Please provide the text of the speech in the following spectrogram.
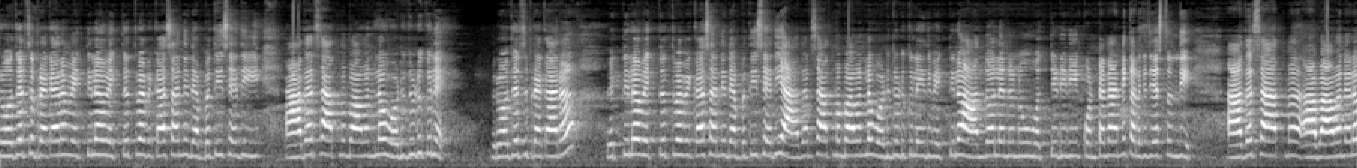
రోజర్స్ ప్రకారం వ్యక్తిలో వ్యక్తిత్వ వికాసాన్ని దెబ్బతీసేది ఆదర్శ ఆత్మభావనలో ఒడిదుడుకులే. రోజర్స్ ప్రకారం వ్యక్తిలో వ్యక్తిత్వ వికాసాన్ని దెబ్బతీసేది ఆదర్శాత్మ భావనలో ఒడిదుడుకులే వ్యక్తిలో ఆందోళనను ఒత్తిడిని కుంటనాన్ని కలుగజేస్తుంది. ఆదర్శ ఆత్మ ఆ భావనలో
